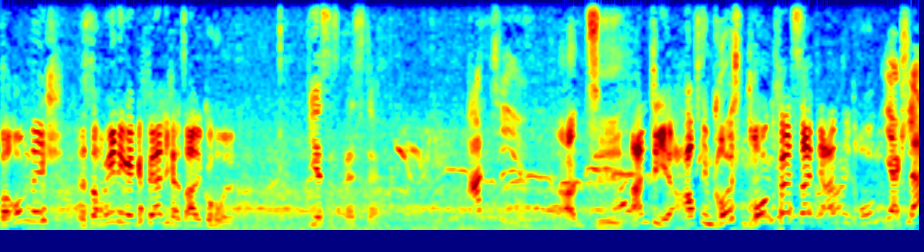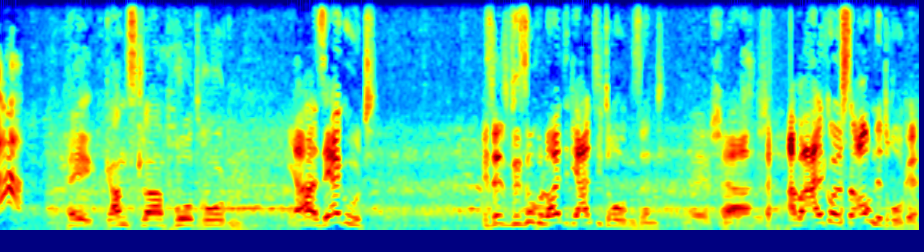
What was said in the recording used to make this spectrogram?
Warum nicht? Ist doch weniger gefährlich als Alkohol. Bier ist das Beste. Anti. Anti. Auf dem größten Drogenfest seid ihr Anti-Drogen? Ja klar. Hey, ganz klar pro Drogen. Ja, sehr gut. Wir, suchen Leute, die Anti-Drogen sind. Nee, Ja. Aber Alkohol ist doch auch eine Droge.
